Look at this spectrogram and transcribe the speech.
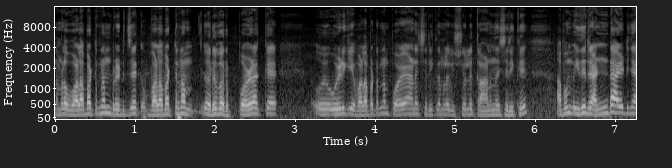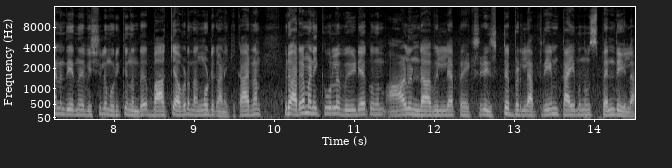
നമ്മൾ വളപട്ടണം ബ്രിഡ്ജ് വളപട്ടണം റിവർ പുഴയൊക്കെ ഒഴുകി വളപട്ടണം പുഴയാണ് ശരിക്കും നമ്മൾ വിഷ്വലിൽ കാണുന്നത് ശരിക്ക്. അപ്പം ഇത് രണ്ടായിട്ട് ഞാൻ എന്ത് ചെയ്യുന്നത് വിഷ്വൽ മുറിക്കുന്നുണ്ട്. ബാക്കി അവിടെ നിന്ന് അങ്ങോട്ട് കാണിക്കും. കാരണം ഒരു അരമണിക്കൂറിലെ വീഡിയോക്കൊന്നും ആളുണ്ടാവില്ല പ്രേക്ഷകർ ഇഷ്ടപ്പെടില്ല അത്രയും ടൈമൊന്നും സ്പെൻഡ് ചെയ്യില്ല.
